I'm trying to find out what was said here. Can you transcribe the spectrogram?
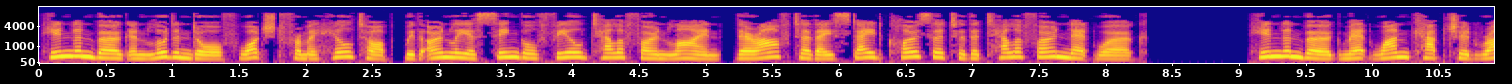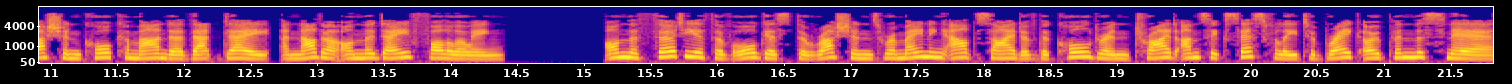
Hindenburg and Ludendorff watched from a hilltop, with only a single field telephone line, thereafter they stayed closer to the telephone network. Hindenburg met one captured Russian corps commander that day, another on the day following. On 30 August the Russians remaining outside of the cauldron tried unsuccessfully to break open the snare.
